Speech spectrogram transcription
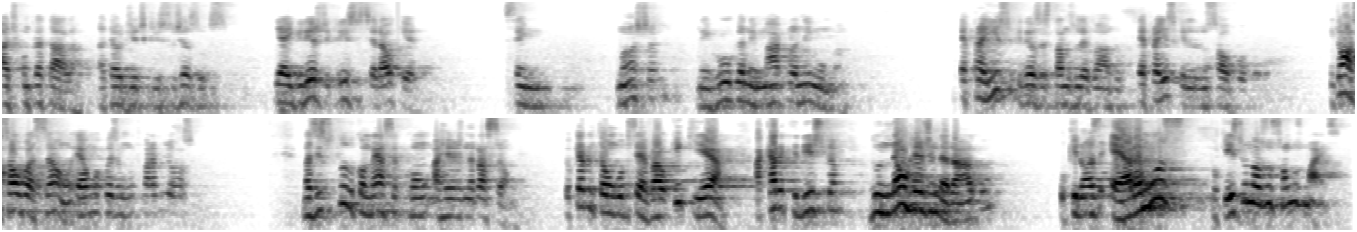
há de completá-la até o dia de Cristo Jesus. E a igreja de Cristo será o quê? Sem mancha, nem ruga, nem mácula nenhuma. É para isso que Deus está nos levando, é para isso que Ele nos salvou. Então a salvação é uma coisa muito maravilhosa. Mas isso tudo começa com a regeneração. Eu quero então observar o que, que é a característica do não regenerado, o que nós éramos, porque isso nós não somos mais.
